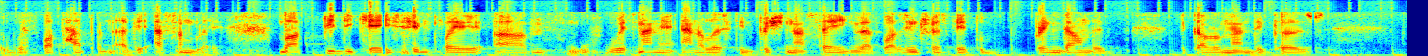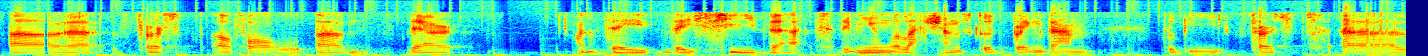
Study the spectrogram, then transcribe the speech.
with what happened at the assembly. But PDK simply, um, with many analysts in Pristina saying that was interested to bring down the, the government because, uh, first of all, um, they they they see that the new elections could bring them to be first, uh,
